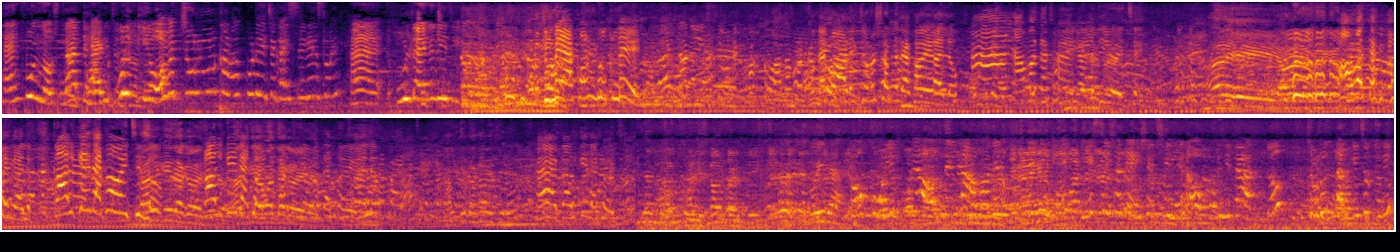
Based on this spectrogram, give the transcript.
থ্যাঙ্কফুল নোস না থ্যাঙ্কফুল কি ও চুলমুল খারাপ করে দিয়েছে গাইস সিরিয়াসলি হ্যাঁ ফুলটা এনে দিয়েছি তুমি এখন ঢুকলে দেখো আরেকজনের সঙ্গে দেখা হয়ে গেল আমার দেখা হয়ে গেল কি হয়েছে আরে আমার দেখা হয়ে গেল হয়েছিল কালকেই দেখা হয়েছিল। দেখা হয়ে গেল। হয়ে গেল কালকে দেখা হয়েছিল? হ্যাঁ কালকে দেখা হয়েছিল তো করিমপুরে আউটলেটে আমাদের এসেছিলেন অপরাজিতা আত্ম চলুন তার কিছু ক্লিপ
